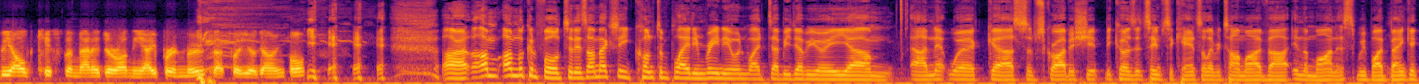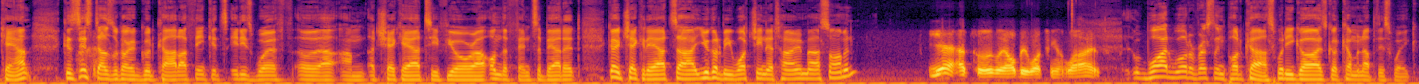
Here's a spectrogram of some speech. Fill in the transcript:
the old kiss the manager on the apron move. That's what you're going for. yeah. All right. I'm, I'm looking forward to this. I'm actually contemplating renewing my WWE um, uh, network uh, subscribership because it seems to cancel every time I've uh, in the minus with my bank account. Because this does look like a good card. I think it's it is worth uh, um, a check out if you're uh, on the fence about it. Go check it out. Uh, you're going to be watching at home, Simon. Yeah, absolutely. I'll be watching it live. Wide World of Wrestling podcast. What do you guys got coming up this week?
